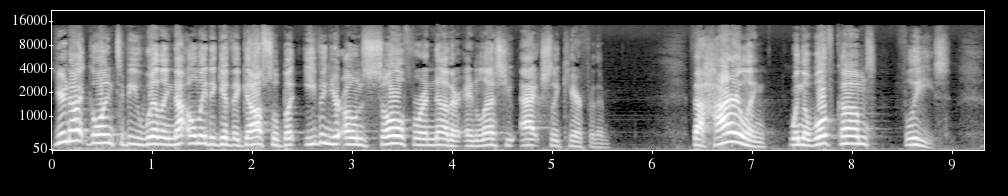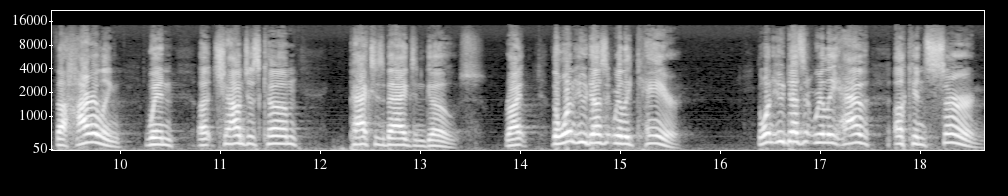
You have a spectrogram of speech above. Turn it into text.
You're not going to be willing not only to give the gospel, but even your own soul for another unless you actually care for them. The hireling when the wolf comes, flees. The hireling, when uh, challenges come, packs his bags and goes, right? The one who doesn't really care, the one who doesn't really have a concern,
